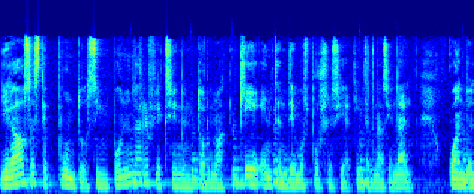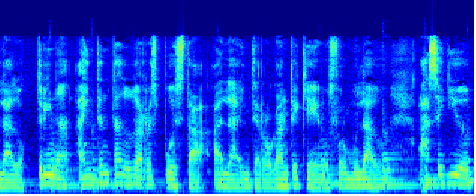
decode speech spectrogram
Llegados a este punto, se impone una reflexión en torno a qué entendemos por sociedad internacional, cuando la doctrina ha intentado dar respuesta a la interrogante que hemos formulado, ha seguido,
